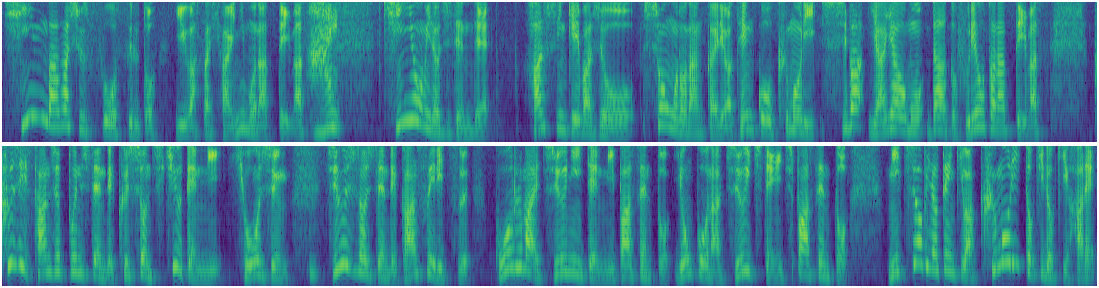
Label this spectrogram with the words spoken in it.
牝馬が出走するという朝日杯にもなっています。はい。金曜日の時点で阪神競馬場正午の段階では天候曇り芝やや重ダート不良となっています。9時30分時点でクッション値9.2標準。10時の時点で含水率ゴール前 12.2%4 コーナー11.1%日曜日の天気は曇り時々晴れ。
